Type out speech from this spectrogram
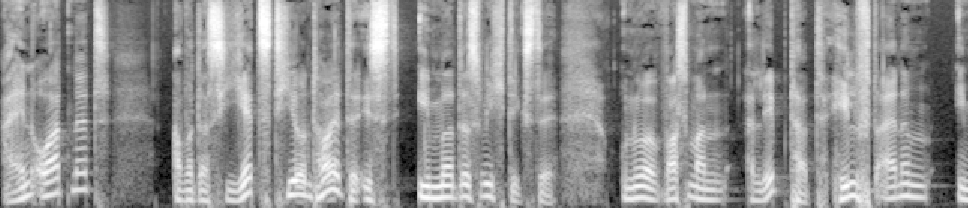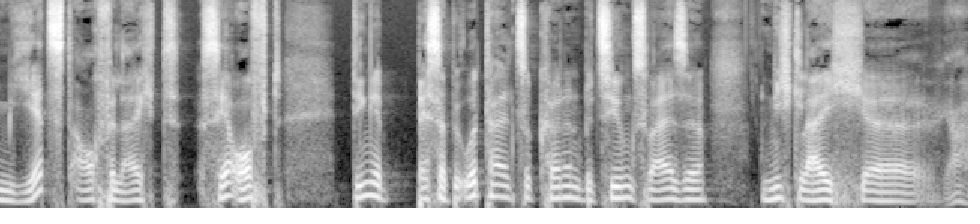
einordnet, aber das Jetzt, hier und heute ist immer das Wichtigste. Und nur was man erlebt hat, hilft einem im Jetzt auch vielleicht sehr oft Dinge besser beurteilen zu können, beziehungsweise nicht gleich äh, ja,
